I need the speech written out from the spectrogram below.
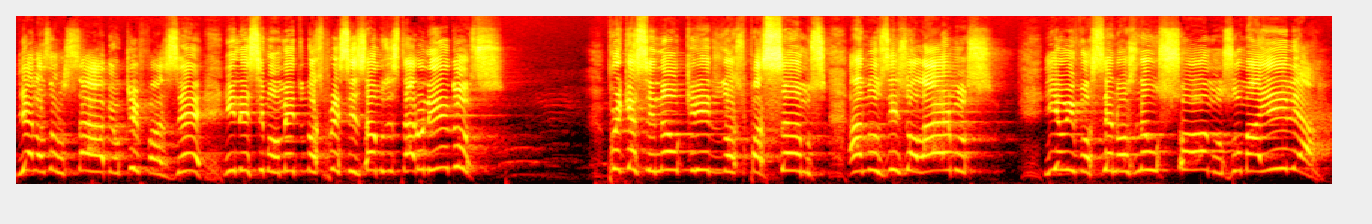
e elas não sabem o que fazer, e nesse momento nós precisamos estar unidos. Porque senão, queridos, nós passamos a nos isolarmos, e eu e você nós não somos uma ilha.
